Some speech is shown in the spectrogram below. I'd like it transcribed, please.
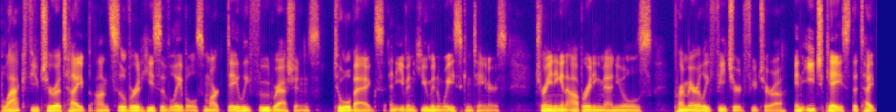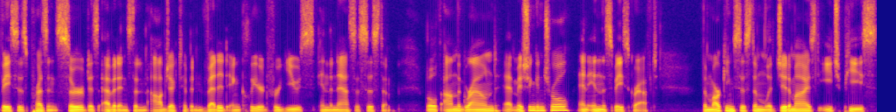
Black Futura type on silver adhesive labels mark daily food rations, tool bags, and even human waste containers. Training and operating manuals primarily featured Futura. In each case, the typeface's presence served as evidence that an object had been vetted and cleared for use in the NASA system, both on the ground at mission control and in the spacecraft. The marking system legitimized each piece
